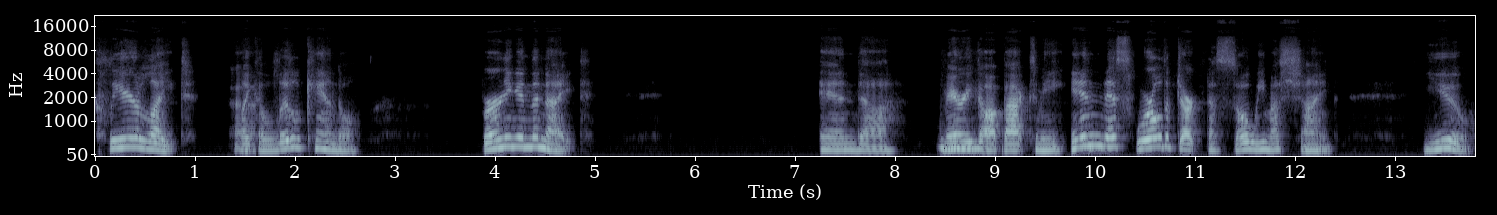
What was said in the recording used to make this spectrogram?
clear light, like a little candle burning in the night. And uh, Mary mm-hmm. got back to me in this world of darkness, so we must shine. You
